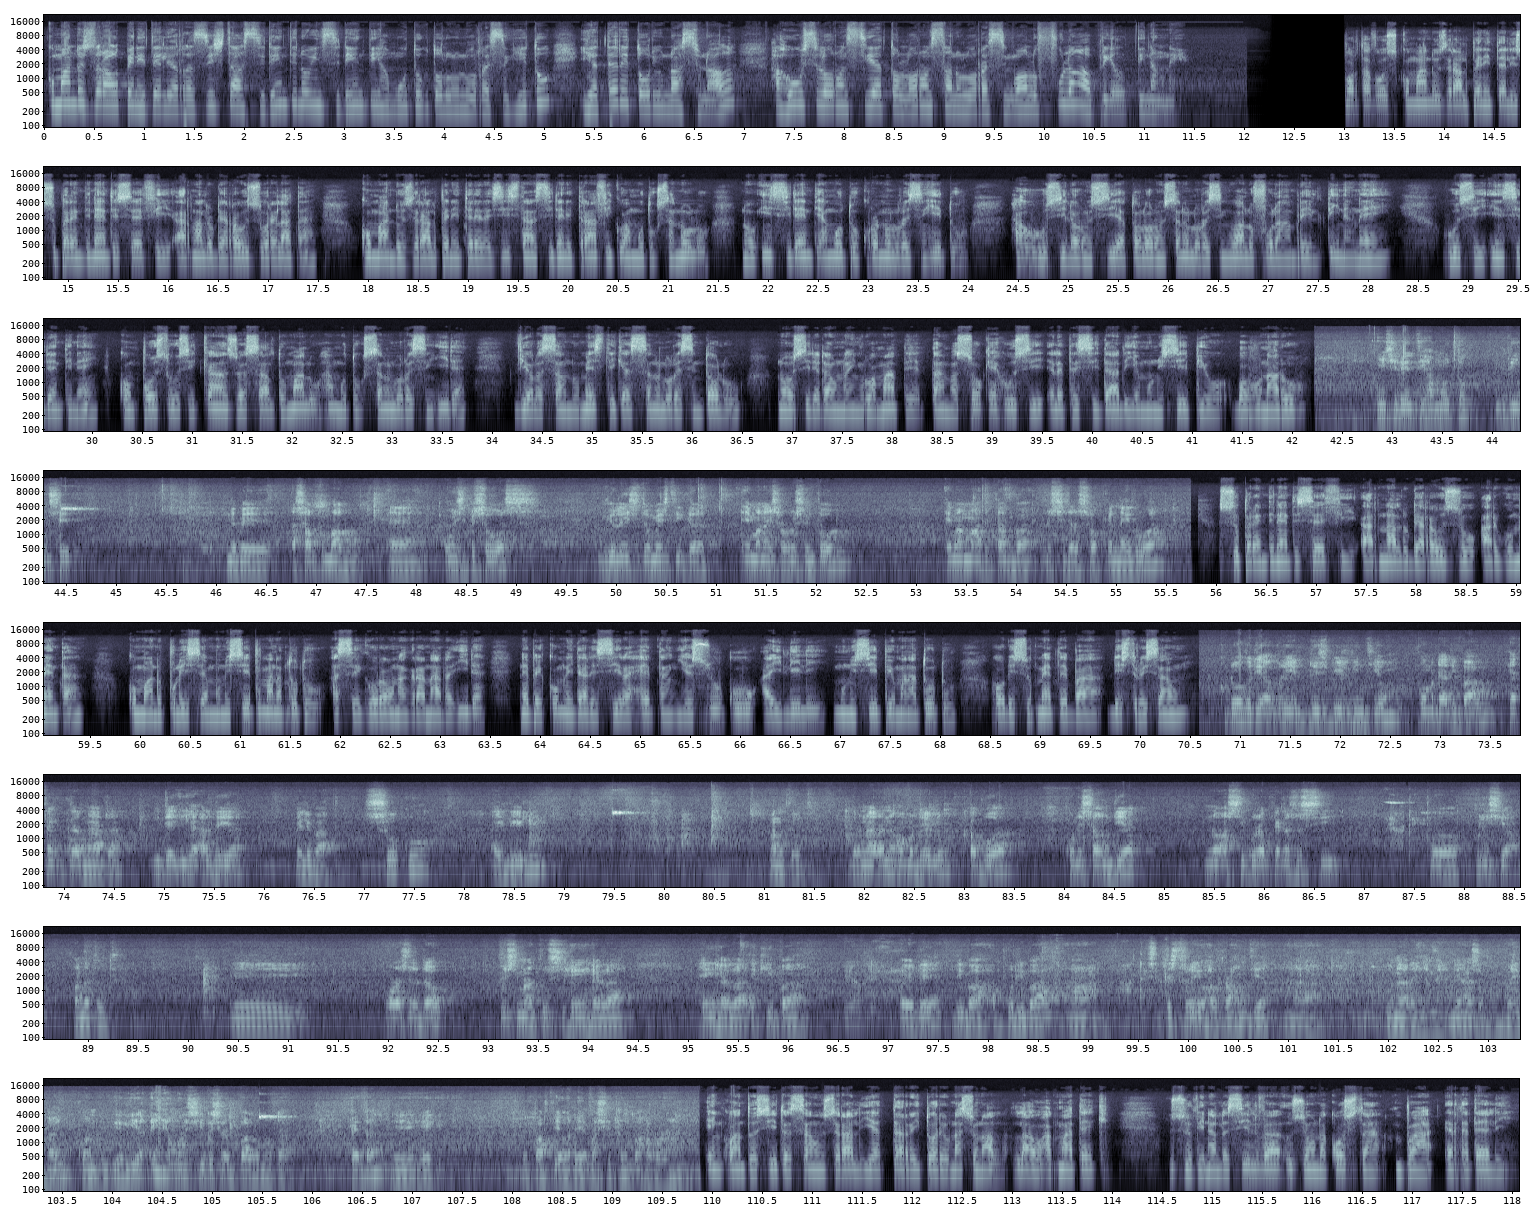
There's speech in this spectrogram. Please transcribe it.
Comando Geral PNTL resiste acidente no incidente hamutuk tolunu resinghito e a território nacional, hahu siloronsia toloron sanulu resingwalu fulang abril tinangne. Porta-voz Comando Geral PNTL Superintendente Chefe Arnaldo de Rosso relata. Comando Geral PNTL resiste acidente de tráfico hamutuk sanulu no incidente hamutuk cronulu resinghito, hahu siloronsia toloron sanulu resingwalu fulang abril tinangne. Husi incidente nem, composto husi caso assalto malu hamutuk sanulura sin ida, violação doméstica sanulura sin tolo, no cidadão na Rua Mate, tamba soque husi eletricidade e município Bovonaru. Incidente hamutuk 27, nebe assalto malu é 11 pessoas, violência doméstica emanência sin tolo, Rua, Superintendente-chefe Arnaldo de Arauzo argumenta Comando Polícia Município Manatuto assegura uma granada ida nebe comunidade Sira Retan e Suco Ailili, Município Manatuto, onde submete a destruição. 2 de abril de 2021, comunidade Balo, Retan Granada, ida e aldeia Belibata. Suco Ailili, Manatuto. granarani homodelu kabua condição dia no assegura pera susi polícia mana tut, e ora se dau polícia mana tudo se hengela hengela equipa ele di ba por di ba destroy hal raham dia granarani me. Ne hasa bye bye quando ia ia município ser balão maka petan e, e Enquanto situação geral e a território nacional, lá o Hakmatek Juvenal da Silva, da Costa, Ba RTTL.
